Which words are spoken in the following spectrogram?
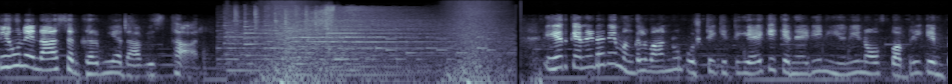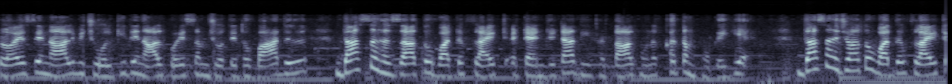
ਤੇ ਹੁਣ ਇਹਨਾਂ ਸਰਗਰਮੀਆਂ ਦਾ ਵਿਸਥਾਰ। 에ਅਰ ਕੈਨੇਡਾ ਨੇ ਮੰਗਲਵਾਰ ਨੂੰ ਪੁਸ਼ਟੀ ਕੀਤੀ ਹੈ ਕਿ Canadian Union of Public EMPLOYEES ਦੇ ਨਾਲ ਵਿਚੋਲਗੀ ਦੇ ਨਾਲ ਹੋਏ ਸਮਝੌਤੇ ਤੋਂ ਬਾਅਦ 10000 ਤੋਂ ਵੱਧ ਫਲਾਈਟ ਅਟੈਂਡੈਂਟਾਂ ਦੀ ਹੜਤਾਲ ਹੁਣ ਖਤਮ ਹੋ ਗਈ ਹੈ 10000 ਤੋਂ ਵੱਧ ਫਲਾਈਟ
